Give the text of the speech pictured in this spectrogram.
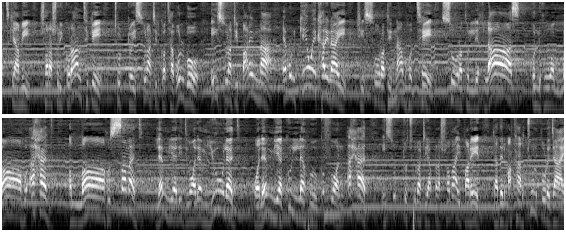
আজকে আমি সরাসরি কোরআন থেকে ছোট্ট এই সুরাটির কথা বলব। এই সুরাটি পারেন না, এমন কেউ এখানে নাই। সেই সুরাটির নাম হচ্ছে সূরাতুল ইখলাস। কুল আহাদ আল্লাহুস সামাদ, লাম ইয়ালিদ ওয়া লাম ইউলাদ। আহাদ। এই ছোট্ট ছুরাটি আপনারা সবাই পারেন, যাদের মাথার চুল পড়ে যায়,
